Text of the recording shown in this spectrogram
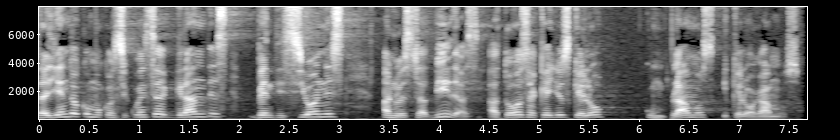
trayendo como consecuencia grandes bendiciones a nuestras vidas, a todos aquellos que lo cumplamos y que lo hagamos.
